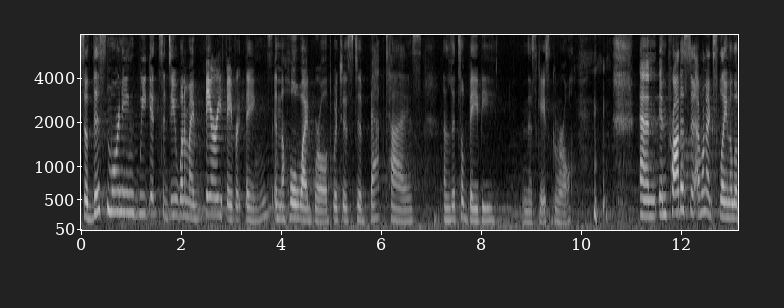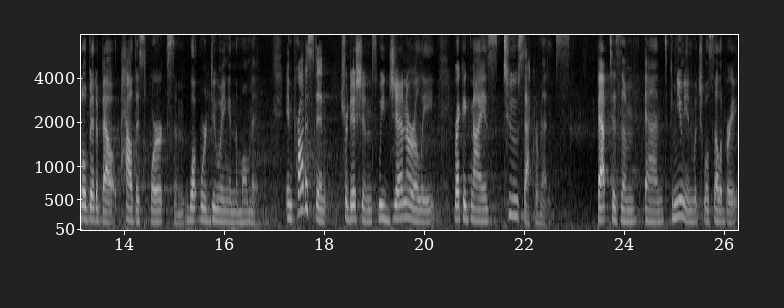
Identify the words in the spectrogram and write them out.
So, this morning we get to do one of my very favorite things in the whole wide world, which is to baptize a little baby, in this case, girl. and in Protestant, I want to explain a little bit about how this works and what we're doing in the moment. In Protestant traditions, we generally recognize two sacraments baptism and communion, which we'll celebrate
